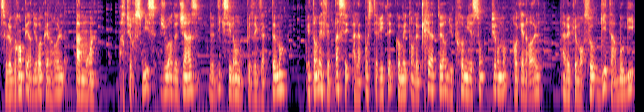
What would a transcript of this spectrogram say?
c'est le grand-père du rock'n'roll, pas moins. Arthur Smith, joueur de jazz, de Dixieland plus exactement, est en effet passé à la postérité comme étant le créateur du premier son purement rock'n'roll, avec le morceau Guitar Boogie,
